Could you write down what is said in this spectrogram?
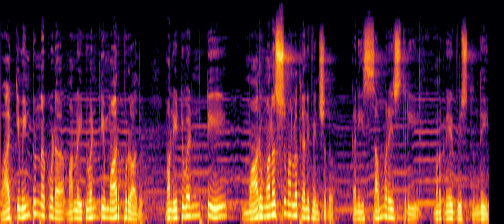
వాక్యం వింటున్నా కూడా మనలో ఎటువంటి మార్పు రాదు. మనలో ఎటువంటి మారు మనస్సు మనలో కనిపించదు. కానీ ఈ సమ్మరి స్త్రీ మనకు నేర్పిస్తుంది.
